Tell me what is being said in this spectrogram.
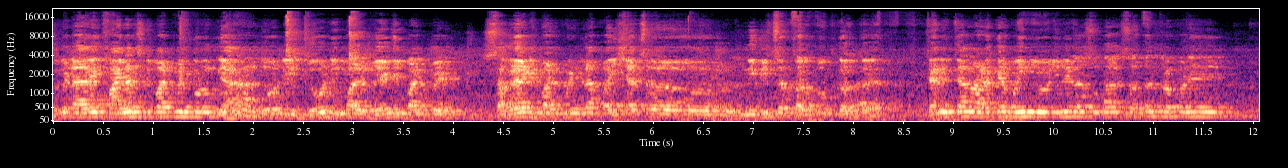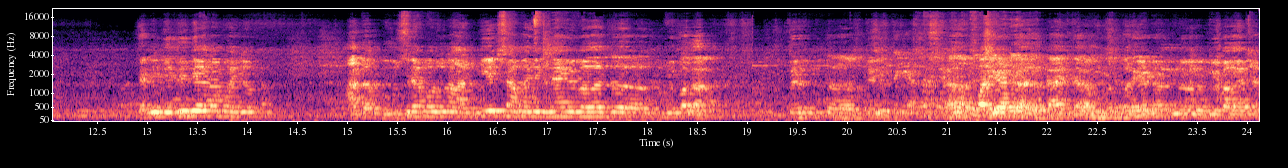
तुम्ही डायरेक्ट फायनान्स डिपार्टमेंटकडून घ्या ना. जो डि- जो डिपार्ट जे डिपार्टमेंट सगळ्या डिपार्टमेंटला पैशाचं निधीचं तरतूद करतंय. त्यांनी त्या लाडक्या बहीण योजनेला सुद्धा स्वतंत्रपणे त्यांनी निधी द्यायला पाहिजे होता. आता दुसऱ्या बाजूला आणखी एक सामाजिक न्याय विभागाचं तुम्ही बघा. पर्यटन काय त्याला म्हणतो पर्यटन विभागाच्या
